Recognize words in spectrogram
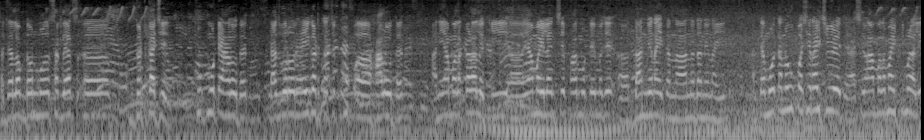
सध्या लॉकडाऊनमुळे सगळ्याच घटकाचे खूप मोठे हाल होत आहेत. त्याचबरोबर ह्याही घटकाचे खूप हाल होत आहेत. आणि आम्हाला कळालं की या महिलांचे फार मोठे म्हणजे धान्य नाही त्यांना अन्नधान्य नाही. आणि त्यामुळे त्यांना उपाशी राहायची वेळ येते अशी आम्हाला माहिती मिळाली.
